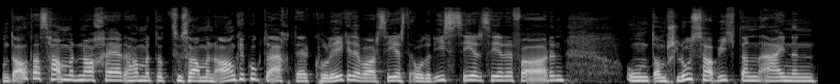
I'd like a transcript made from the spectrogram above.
Und all das haben wir nachher, haben wir da zusammen angeguckt. Auch der Kollege, der war sehr, oder ist sehr, sehr erfahren. Und am Schluss habe ich dann einen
